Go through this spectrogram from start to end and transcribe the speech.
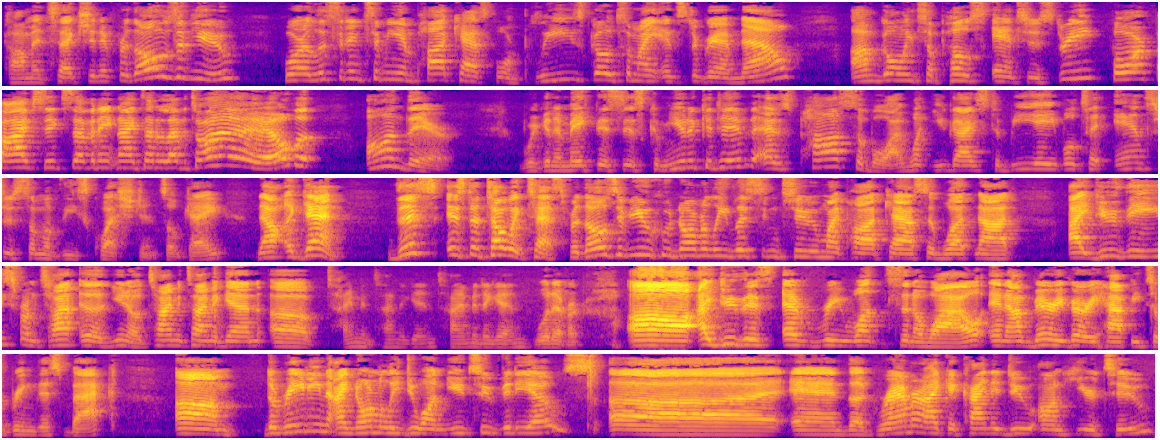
comment section. And for those of you who are listening to me in podcast form, please go to my Instagram now. I'm going to post answers 3, 4, 5, 6, 7, 8, 9, 10, 11, 12 on there. We're going to make this as communicative as possible. I want you guys to be able to answer some of these questions, okay? Now, again, this is the TOEIC test. For those of you who normally listen to my podcast and whatnot, I do these from time, uh, you know, time and time again. Uh, time and time again, time and again, whatever. Uh, I do this every once in a while, and I'm very, very happy to bring this back. Um, the reading I normally do on YouTube videos, uh, and the grammar I could kind of do on here too.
